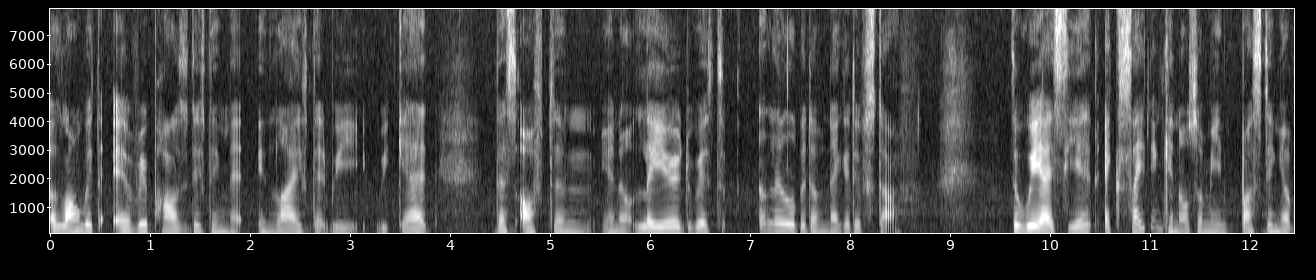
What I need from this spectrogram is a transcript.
along with every positive thing that in life that we we get that's often you know layered with a little bit of negative stuff. The way i see it exciting can also mean busting your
